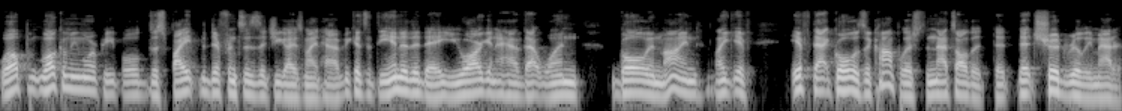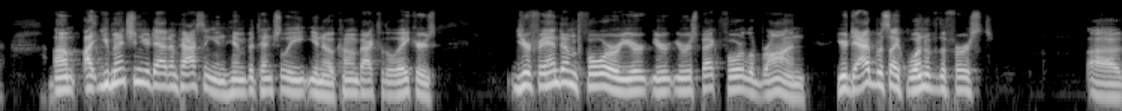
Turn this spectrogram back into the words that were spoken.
welcome welcoming more people despite the differences that you guys might have, because at the end of the day, you are gonna have that one goal in mind. Like if if that goal is accomplished, then that's all that that, that should really matter. Um, you mentioned your dad in passing and him potentially, you know, coming back to the Lakers. Your fandom for your your your respect for LeBron. Your dad was like one of the first, uh,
